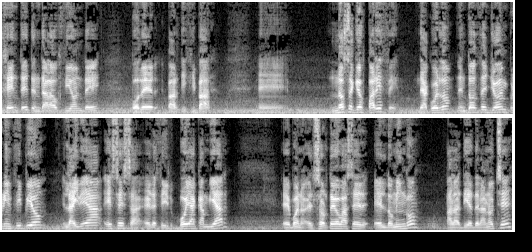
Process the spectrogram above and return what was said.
gente tendrá la opción de poder participar? Eh, no sé qué os parece, ¿De acuerdo? Entonces yo en principio la idea es esa, es decir, voy a cambiar. Eh, bueno, el sorteo va a ser el domingo a las 10 de la noche.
